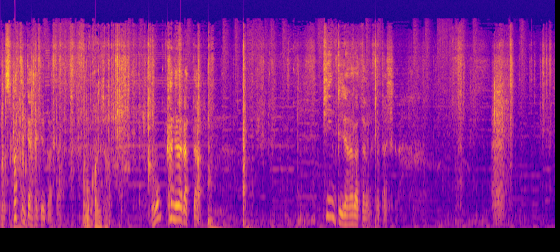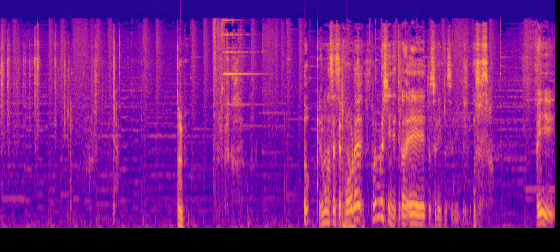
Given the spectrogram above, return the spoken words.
あのスパッツみたいに入ってるからさ、もうかんじゃん。木感じゃなかった。ピンクじゃなかったからさ、確か。お、エロマガ先生、これ、これも嬉しいね。ってか、えーと、スリーブ、スリーブ。そうそう。はい。よ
